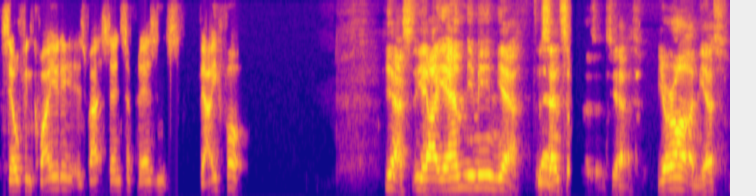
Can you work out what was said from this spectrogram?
self inquiry? Is that sense of presence the I thought? yes. The I am. You mean? Yeah. The Yeah. sense of presence. Yes. You're on. Yes.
